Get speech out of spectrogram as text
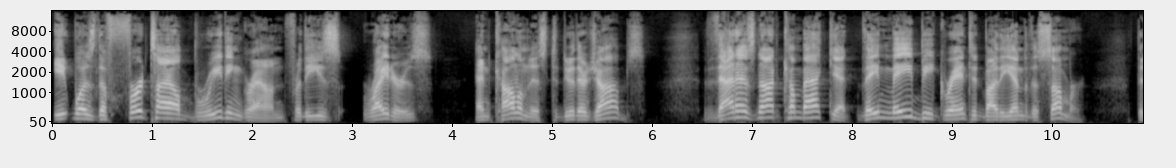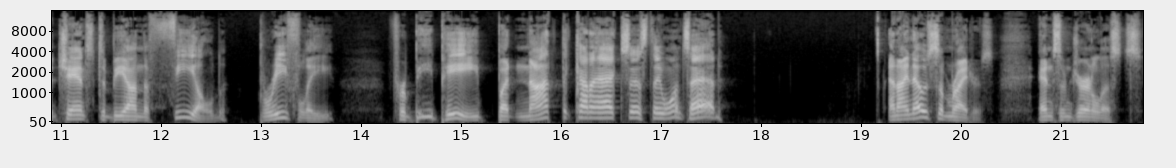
It was the fertile breeding ground for these writers and columnists to do their jobs. That has not come back yet. They may be granted by the end of the summer the chance to be on the field briefly for BP, but not the kind of access they once had. And I know some writers and some journalists,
